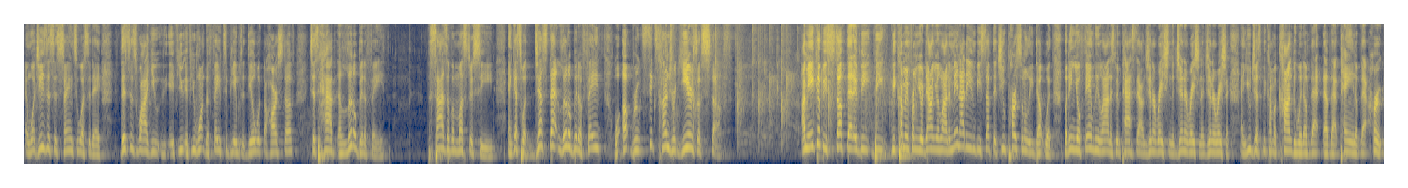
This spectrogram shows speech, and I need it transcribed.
And what jesus is saying to us today this is why you if you if you want the faith to be able to deal with the hard stuff just have a little bit of faith the size of a mustard seed and guess what? Just that little bit of faith will uproot 600 years of stuff I mean, it could be stuff that it be, be, be coming from your down your line. It may not even be stuff that you personally dealt with, but in your family line, it's been passed down generation to generation to generation, and you just become a conduit of that, of that pain, of that hurt,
